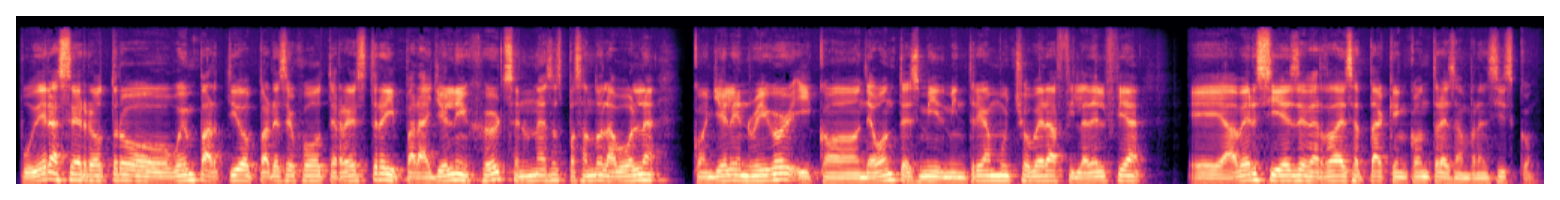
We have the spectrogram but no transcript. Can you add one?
pudiera ser otro buen partido para ese juego terrestre y para Jalen Hurts en una de esas pasando la bola con Jalen Rigor y con Devonta Smith. Me intriga mucho ver a Filadelfia eh, a ver si es de verdad ese ataque en contra de San Francisco.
